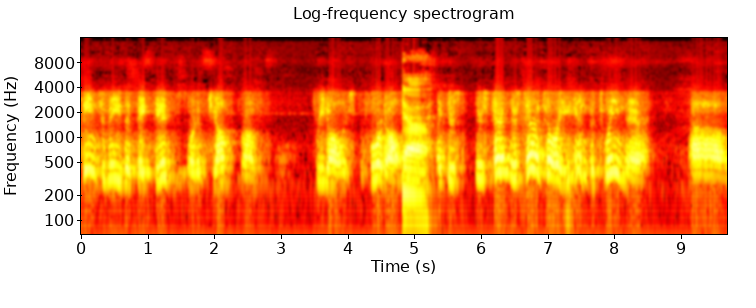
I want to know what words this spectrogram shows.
seemed to me that they did sort of jump from three dollars to four dollars. Yeah. Like there's there's ter- there's territory in between there, um,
